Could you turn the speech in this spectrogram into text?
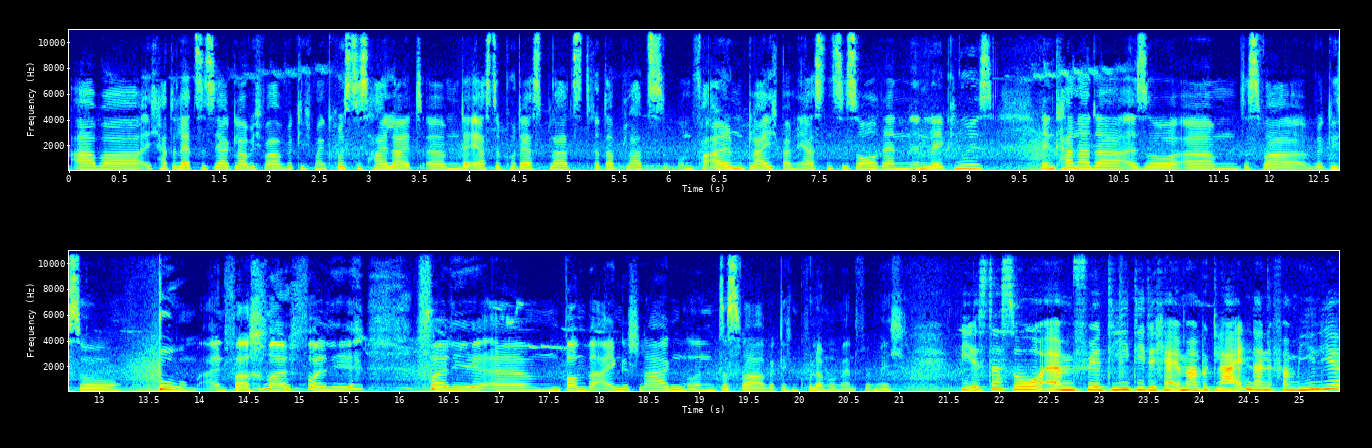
aber ich hatte letztes Jahr, glaube ich, war wirklich mein größtes Highlight ähm, der erste Podestplatz, dritter Platz und vor allem gleich beim ersten Saisonrennen in Lake Louise in Kanada. Also ähm, das war wirklich so boom, einfach mal voll die, voll die ähm, Bombe eingeschlagen und das war wirklich ein cooler Moment für mich. Wie ist das so ähm, für die, die dich ja immer begleiten, deine Familie?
